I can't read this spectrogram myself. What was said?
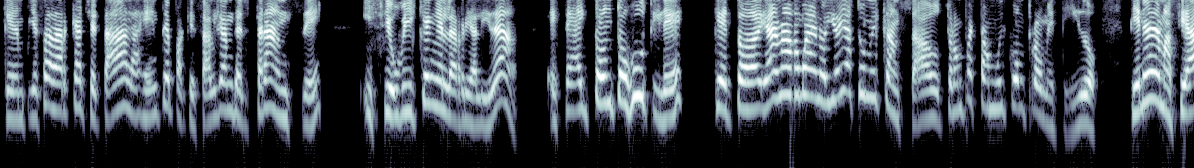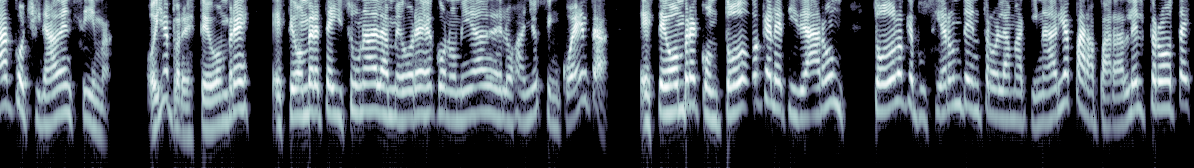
que empieza a dar cachetadas a la gente para que salgan del trance y se ubiquen en la realidad. Este, hay tontos útiles que todavía no, bueno, yo ya estoy muy cansado, Trump está muy comprometido, tiene demasiada cochinada encima. Oye, pero este hombre, este hombre te hizo una de las mejores economías desde los años 50. Este hombre con todo lo que le tiraron todo lo que pusieron dentro de la maquinaria para pararle el trote,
